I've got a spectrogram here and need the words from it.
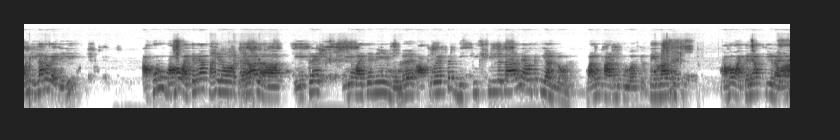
ඔන්න ඊළඟ වැඩේ. අකුරු මම වචනයක් කියනවා. ඔයාලා ඒක ඒ වචනේ මුල අකුරට දික්කිස්සිල්ල දාලා නැවත කියන්න ඕන. බලමු කාටද පුළුවන් කියලා. තේරුණාද? මම වචනයක් කියනවා.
